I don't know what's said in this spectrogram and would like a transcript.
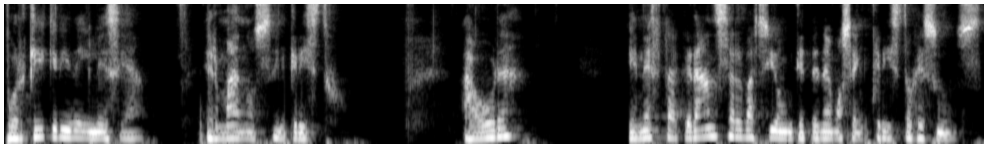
¿Por qué, querida iglesia, hermanos en Cristo? Ahora, en esta gran salvación que tenemos en Cristo Jesús,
